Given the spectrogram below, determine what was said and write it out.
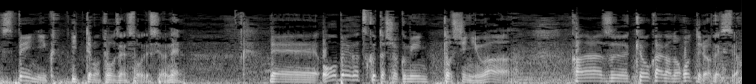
スペインに行く行っても当然そうですよね。で欧米が作った植民都市には必ず教会が残ってるわけですよ。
